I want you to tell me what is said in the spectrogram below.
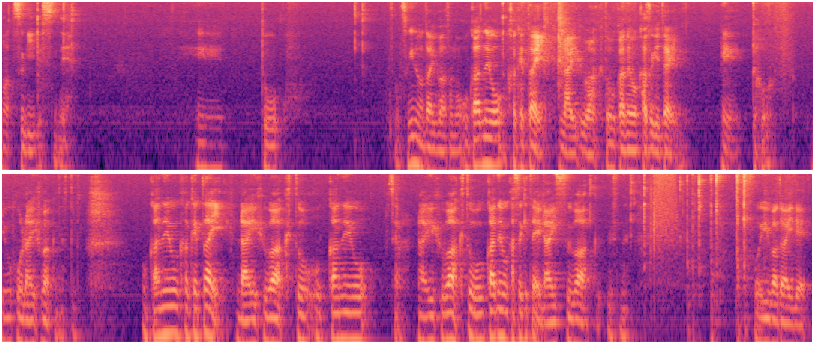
まあ次ですね。えー、っと次の話題はそのお金をかけたいライフワークとお金を稼ぎたいえー、っと両方ライフワークになってるお金をかけたいライフワークとお金をライフワークとお金を稼ぎたいライスワークですねそういう話題で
